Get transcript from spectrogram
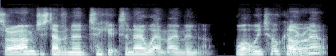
Sorry, I'm just having a ticket to nowhere moment. What are we talking about?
